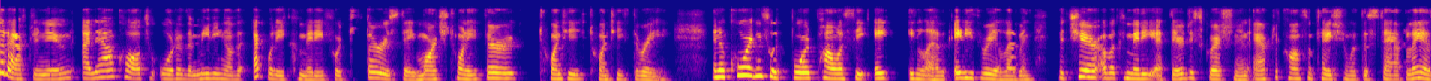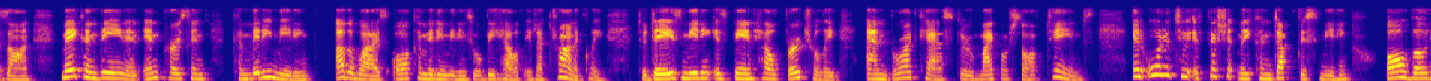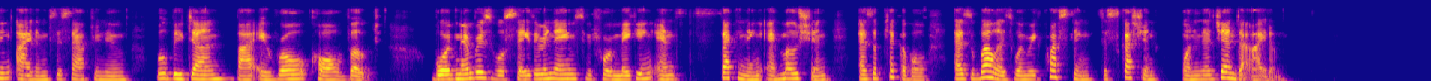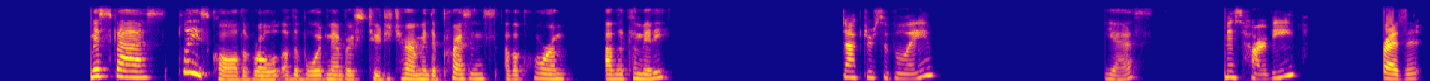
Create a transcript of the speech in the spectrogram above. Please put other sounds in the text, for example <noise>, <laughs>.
Good afternoon. I now call to order the meeting of the Equity Committee for Thursday, March 23rd, 2023. In accordance with Board Policy 811 8311, the chair of a committee at their discretion and after consultation with the staff liaison may convene an in-person committee meeting. Otherwise, all committee meetings will be held electronically. Today's meeting is being held virtually and broadcast through Microsoft Teams. In order to efficiently conduct this meeting, all voting items this afternoon will be done by a roll call vote. Board members will say their names before making and seconding a motion as applicable, as well as when requesting discussion on an agenda item. Ms. Fass, please call the roll of the board members to determine the presence of a quorum of the committee. Dr. Savoy, Yes. Miss Harvey, Present.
